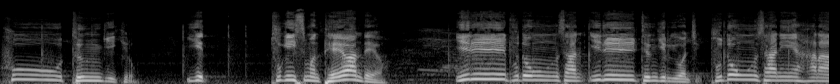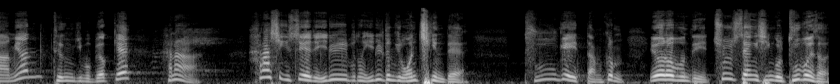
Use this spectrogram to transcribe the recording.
후 등기 기록 이게 두 개 있으면 돼요 안 돼요? 1 부동산 1 등기록이 원칙 부동산이 하나면 등기부 몇 개? 하나 하나씩 1 부동 1 등기록 원칙인데 두 개 있다면 그럼 여러분들이 출생신고를 두 번에서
